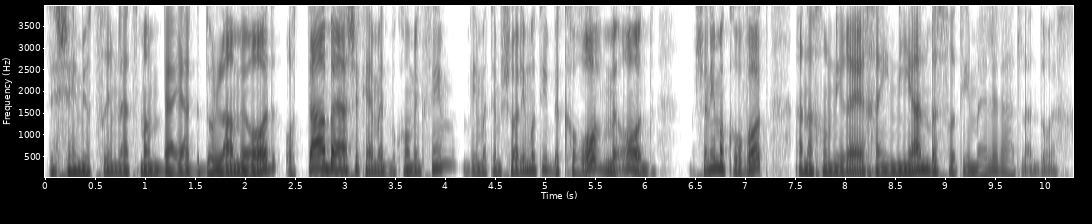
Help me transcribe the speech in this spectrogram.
זה שהם יוצרים לעצמם בעיה גדולה מאוד, אותה הבעיה שקיימת בקומיקסים, ואם אתם שואלים אותי, בקרוב מאוד, בשנים הקרובות, אנחנו נראה איך העניין בסרטים האלה לאט לאט דועך.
